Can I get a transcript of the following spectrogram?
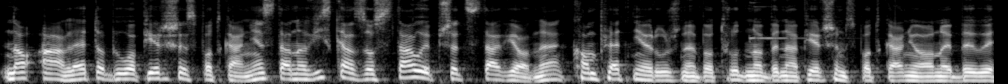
no ale to było pierwsze spotkanie. Stanowiska zostały przedstawione, kompletnie różne, bo trudno by na pierwszym spotkaniu one były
